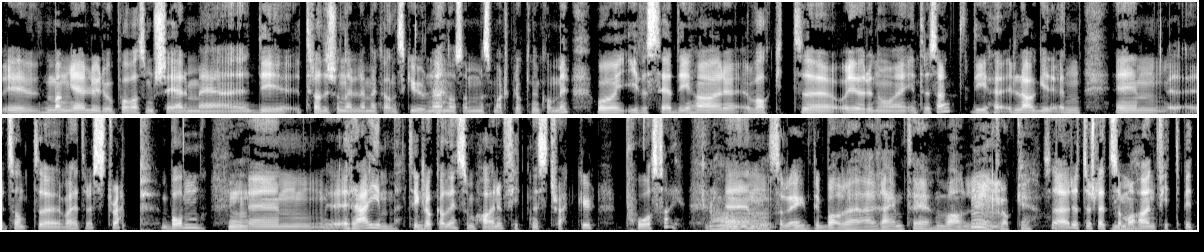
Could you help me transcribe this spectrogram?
eh, Mange lurer jo på hva som skjer med de tradisjonelle mekaniske urene nå som smartklokkene kommer. Og IWC de har valgt eh, å gjøre noe interessant. De lager en em, et sånt, eh, hva heter det, strap, bånd, Mm. reim til klokka di, som har en fitness tracker på seg. Ah, Um, så det er egentlig bare reim til vanlige Mm. klokker? Så det er rett og slett som Mm. å ha en Fitbit,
